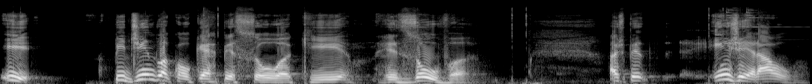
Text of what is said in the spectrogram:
E pedindo a qualquer pessoa que resolva, em geral,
